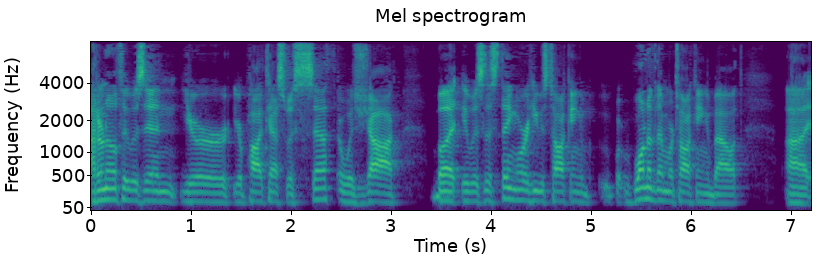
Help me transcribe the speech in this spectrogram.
I don't know if it was in your your podcast with Seth or with Jacques, but it was this thing where he was talking. One of them were talking about uh,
